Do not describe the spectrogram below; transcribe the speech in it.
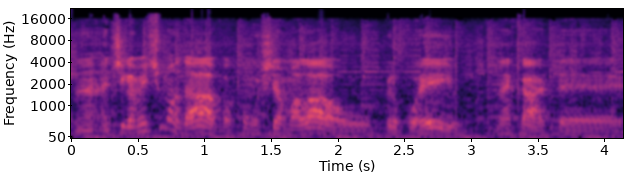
né? Antigamente mandava, como chama lá, o, pelo correio, né, carta? É,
